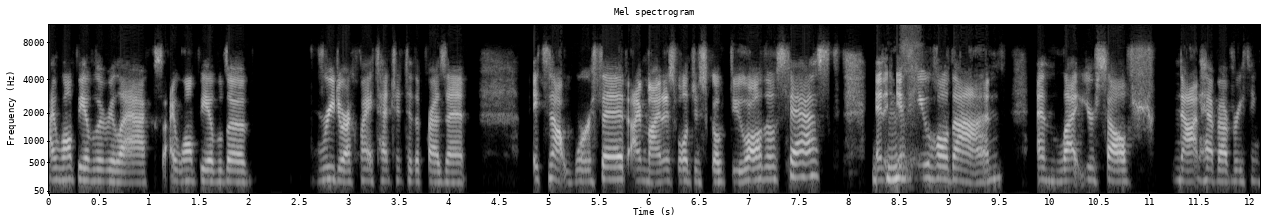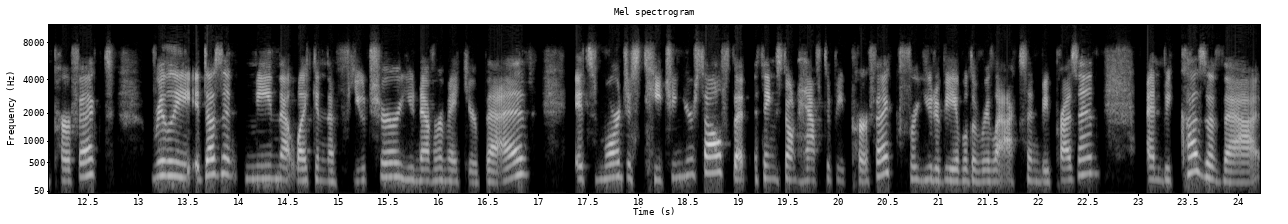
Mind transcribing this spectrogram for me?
i won't be able to relax i won't be able to redirect my attention to the present it's not worth it. I might as well just go do all those tasks. And mm-hmm. if you hold on and let yourself not have everything perfect. Really it doesn't mean that like in the future you never make your bed. It's more just teaching yourself that things don't have to be perfect for you to be able to relax and be present. And because of that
